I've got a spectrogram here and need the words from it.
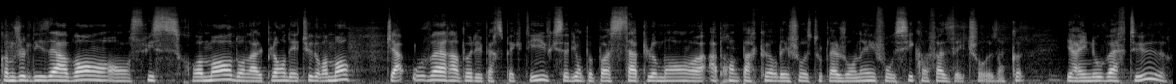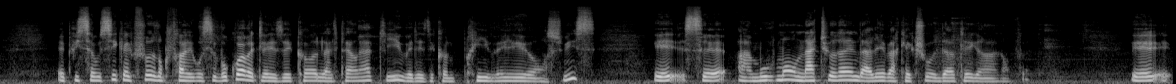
Comme je le disais avant, en Suisse romande, on a le plan d'études romand qui a ouvert un peu les perspectives, qui s'est dit on ne peut pas simplement euh, apprendre par cœur des choses toute la journée, il faut aussi qu'on fasse des choses. Il y a une ouverture. Et puis c'est aussi quelque chose, donc je travaille aussi beaucoup avec les écoles alternatives et les écoles privées en Suisse. Et c'est un mouvement naturel d'aller vers quelque chose d'intégral en fait. Et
